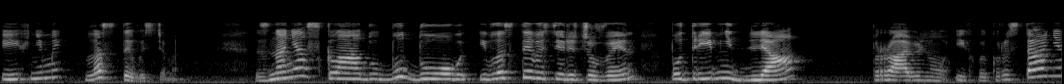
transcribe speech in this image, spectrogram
їхніми властивостями. Знання складу, будови і властивості речовин потрібні для правильного їх використання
